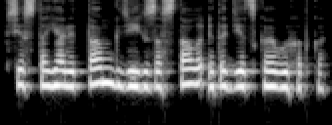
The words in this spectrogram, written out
Все стояли там, где их застала эта детская выходка.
